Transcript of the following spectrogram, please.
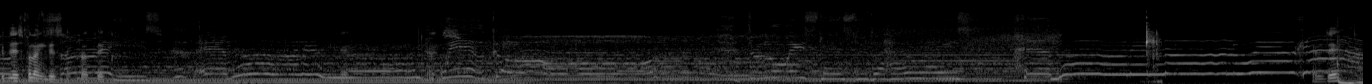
Keep this filling this necrotic. Okay. Nice. Empty.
